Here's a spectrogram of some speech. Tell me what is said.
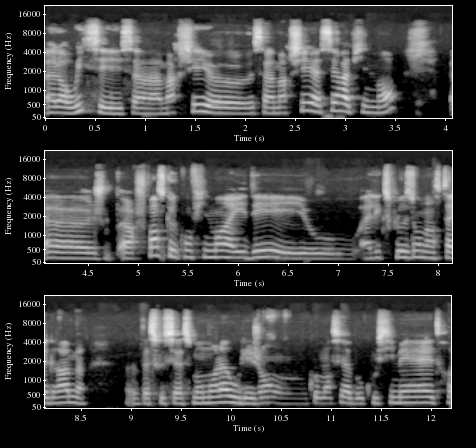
Alors oui, c'est ça a marché, ça a marché assez rapidement. Euh, je, alors, je pense que le confinement a aidé et à l'explosion d'Instagram, euh, parce que c'est à ce moment-là où les gens ont commencé à beaucoup s'y mettre,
